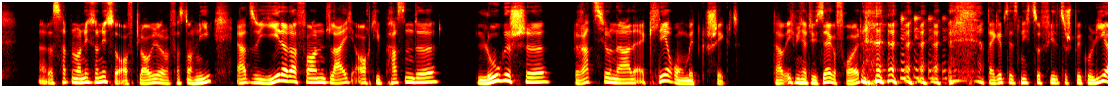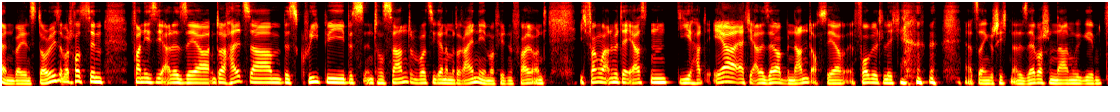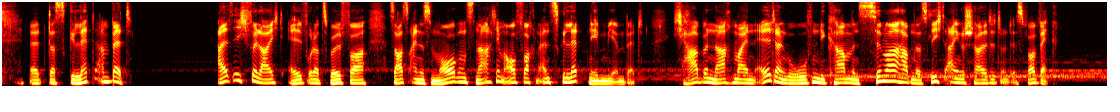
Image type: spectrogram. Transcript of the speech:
äh, das hatten wir nicht so nicht so oft, glaube ich, oder fast noch nie. Er hat zu jeder davon gleich auch die passende, logische, rationale Erklärung mitgeschickt. Da habe ich mich natürlich sehr gefreut. da gibt es jetzt nicht so viel zu spekulieren bei den Stories, aber trotzdem fand ich sie alle sehr unterhaltsam, bis creepy, bis interessant und wollte sie gerne mit reinnehmen auf jeden Fall. Und ich fange mal an mit der ersten. Die hat er, er hat die alle selber benannt, auch sehr vorbildlich. er hat seinen Geschichten alle selber schon Namen gegeben. Äh, Das Skelett am Bett. Als ich vielleicht elf oder zwölf war, saß eines Morgens nach dem Aufwachen ein Skelett neben mir im Bett. Ich habe nach meinen Eltern gerufen, die kamen ins Zimmer, haben das Licht eingeschaltet und es war weg.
